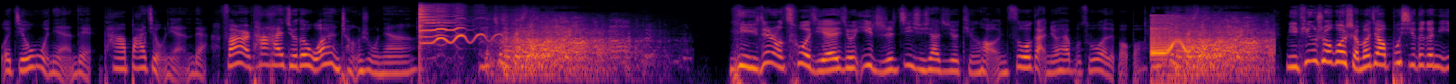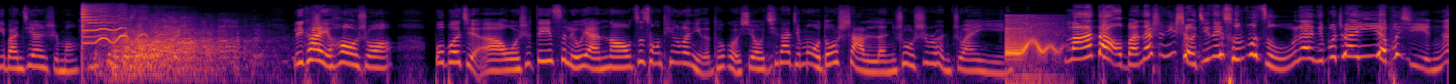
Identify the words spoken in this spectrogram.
我九五年的，她八九年的，反而她还觉得我很成熟呢。” 你这种错觉就一直继续下去就挺好，你自我感觉还不错的宝宝。你听说过什么叫不惜的跟你一般见识吗？离开以后说，波波姐啊，我是第一次留言呢。自从听了你的脱口秀，其他节目我都删了。你说我是不是很专一？拉倒吧，那是你手机内存不足了，你不专一也不行啊。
